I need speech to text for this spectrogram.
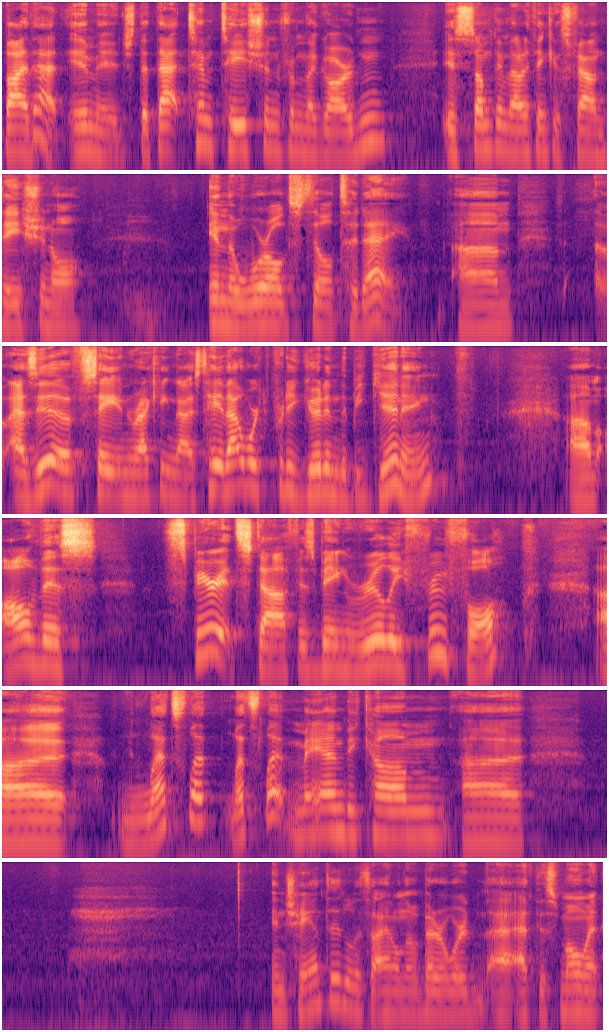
by that image. That that temptation from the garden is something that I think is foundational in the world still today. Um, as if Satan recognized, hey, that worked pretty good in the beginning. Um, all this spirit stuff is being really fruitful. Uh, let's let let's let man become uh, enchanted. Let's, I don't know a better word uh, at this moment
